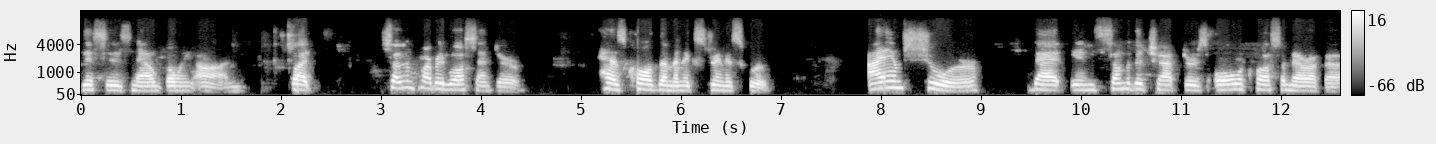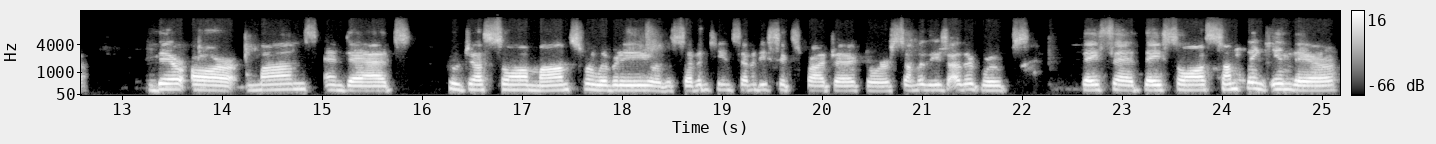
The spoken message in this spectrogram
this is now going on. But Southern Poverty Law Center has called them an extremist group. I am sure that in some of the chapters all across America, there are moms and dads who just saw Moms for Liberty or the 1776 Project or some of these other groups they said they saw something in there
